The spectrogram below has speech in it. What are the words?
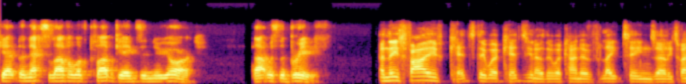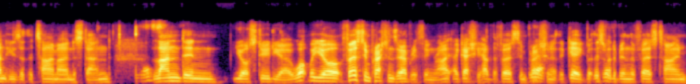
get the next level of club gigs in new york that was the brief And these five kids, they were kids. You know, they were kind of late teens, early twenties at the time. I understand. Yes. Land in your studio. What were your first impressions of everything? Right. I guess you had the first impression at the gig, but this Yeah. would have been the first time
